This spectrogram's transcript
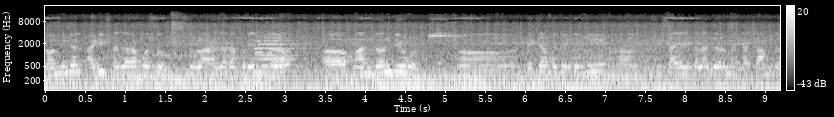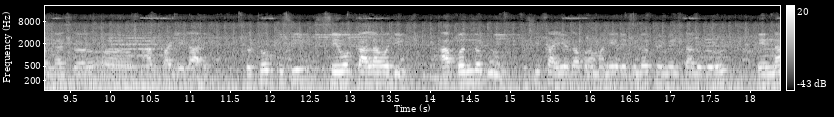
नॉमिनल अडीच हजारापासून सोळा हजारापर्यंत मानधन देऊन त्याच्यामध्ये त्यांनी कृषी सहाय्यकाला दर महिना काम करण्याचं भाग पाडलेला आहे. तर तो कृषी सेवक कालावधी हा बंद करून कृषी सहाय्यकाप्रमाणे रेग्युलर पेमेंट चालू करून त्यांना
